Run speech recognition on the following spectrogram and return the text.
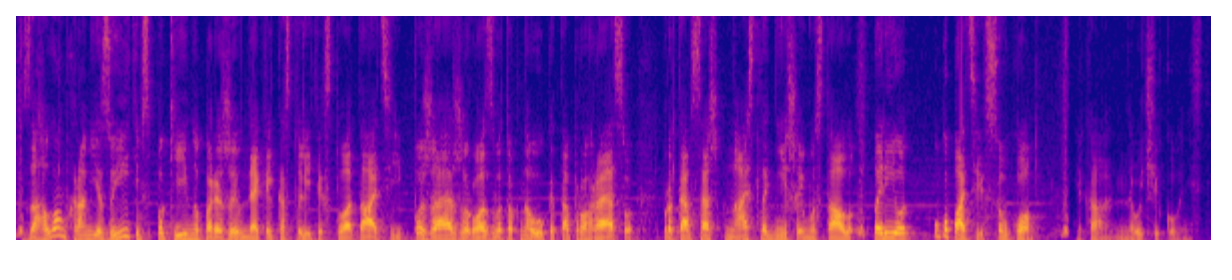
Загалом храм єзуїтів спокійно пережив декілька століть експлуатації, пожежу, розвиток науки та прогресу. Проте все ж найскладніше йому стало в період окупації з Совком. Яка неочікуваність.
